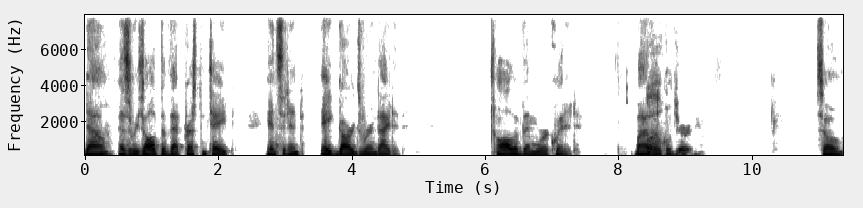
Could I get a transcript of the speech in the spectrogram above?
Now, hmm. as a result of that Preston Tate incident, eight guards were indicted. All of them were acquitted by a wow. local jury. So,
